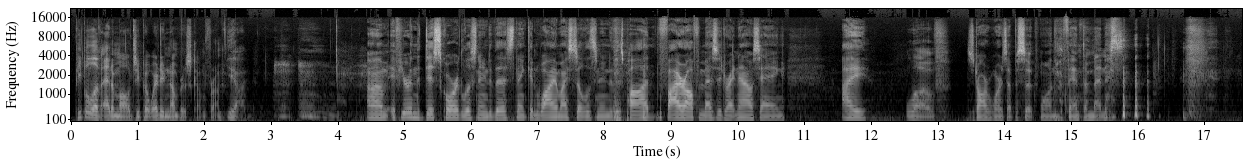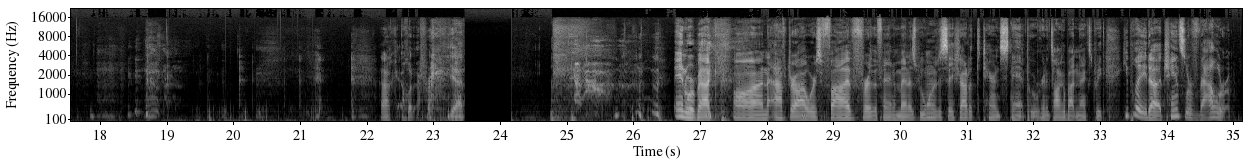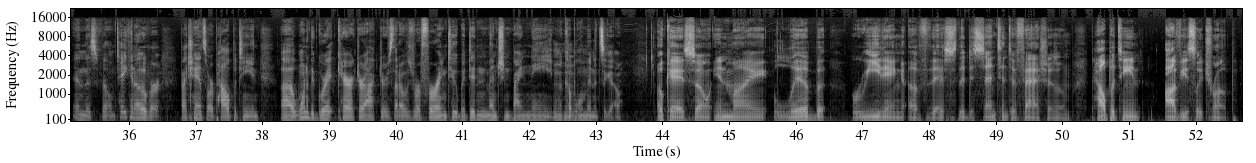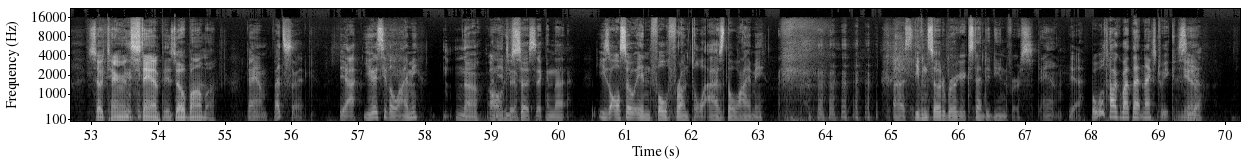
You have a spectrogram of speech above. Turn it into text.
People love etymology, but where do numbers come from? Yeah. Um, if you're in the Discord listening to this, thinking, why am I still listening to this pod? fire off a message right now saying, I love Star Wars Episode 1 The Phantom Menace. okay, whatever. Yeah. And we're back on After Hours 5 for The Phantom Menace. We wanted to say shout out to Terence Stamp, who we're going to talk about next week. He played uh, Chancellor Valorum in this film, taken over by Chancellor Palpatine, uh, one of the great character actors that I was referring to but didn't mention by name a couple of minutes ago. Okay, so in my lib reading of this, the descent into fascism, Palpatine obviously Trump. So Terence Stamp is Obama. Damn, that's sick. Yeah, you guys see the Limey? No, I Oh, need he's to. so sick in that. He's also in Full Frontal as the Limey. uh, Steven Soderbergh extended universe. Damn. Yeah, but we'll talk about that next week. See Yeah. ya.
